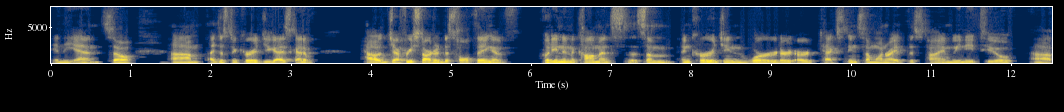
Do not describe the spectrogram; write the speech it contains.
in the end. So um, I just encourage you guys kind of how Jeffrey started this whole thing of putting in the comments some encouraging word or, or texting someone right at this time. We need to uh,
